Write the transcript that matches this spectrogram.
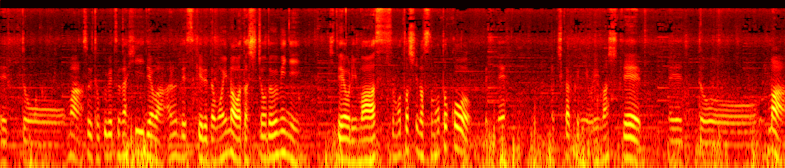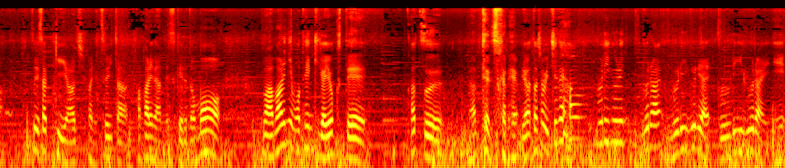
えっと、まあ、そういう特別な日ではあるんですけれども、今、私、ちょうど海に来ております。洲本市の洲本港ですね、の近くにおりまして、えっと、まあ、ついさっき淡路島に着いたばかりなんですけれども、まあ、あまりにも天気が良くて、かつ、なんていうんですかね、いや私も1年半ぶりぐりぶらぶりぐらいぶりぐらいに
